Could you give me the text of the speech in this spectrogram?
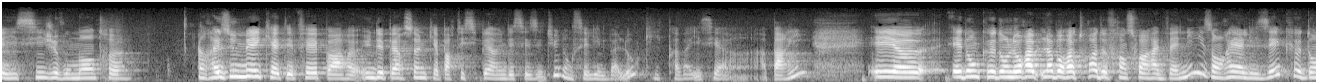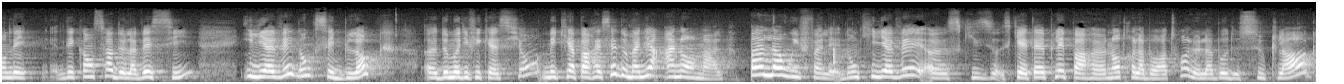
et ici je vous montre un résumé qui a été fait par une des personnes qui a participé à une de ces études, donc Céline Vallot, qui travaille ici à, Paris. Euh, et, donc, dans le laboratoire de François Radvani, ils ont réalisé que dans les, cancers de la vessie, il y avait donc ces blocs euh, de modification, mais qui apparaissaient de manière anormale, pas là où il fallait. Donc il y avait euh, ce, qui, ce, qui, a été appelé par notre laboratoire, le labo de Sue Clark,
